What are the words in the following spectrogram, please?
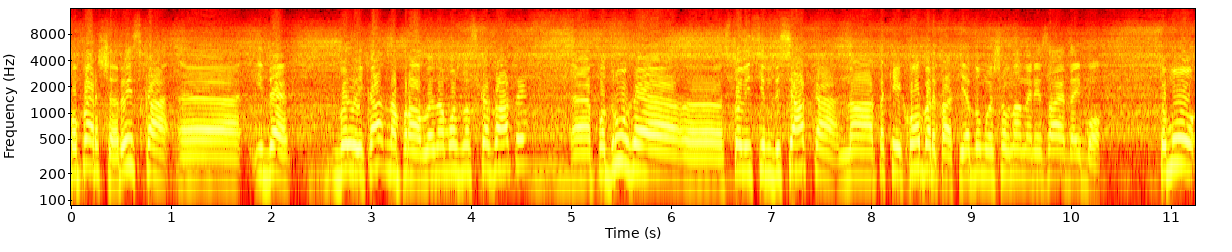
По-перше, риска е, іде велика, направлена, можна сказати. Е, по-друге, е, 180 на таких обертах, я думаю, що вона нарізає, дай Бог. Тому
